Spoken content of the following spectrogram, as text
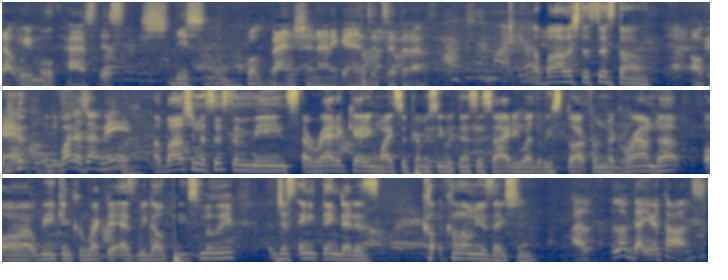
that we move past this these book ban shenanigans, etc.? Abolish the system. Okay, what does that mean? Abolishing the system means eradicating white supremacy within society, whether we start from the ground up or we can correct it as we go piecemeally. Just anything that is co- colonialization. I love that. Your thoughts?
